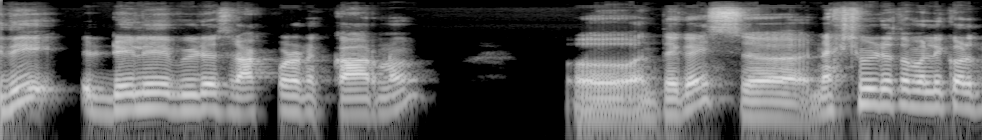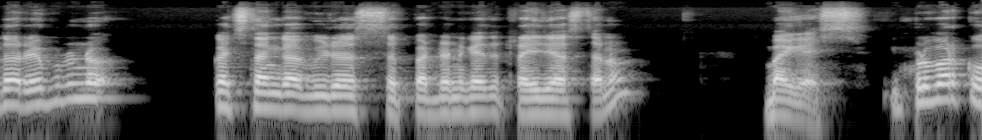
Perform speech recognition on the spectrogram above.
ఇది డైలీ వీడియోస్ రాకపోవడానికి కారణం. అంతే గైస్ నెక్స్ట్ వీడియోతో మళ్ళీ కలుద్దాం. రేపు నుండి ఖచ్చితంగా వీడియోస్ పెట్టడానికి అయితే ట్రై చేస్తాను. బై గైస్ ఇప్పటి వరకు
